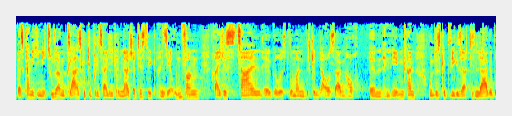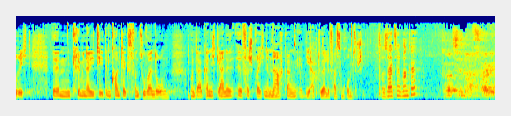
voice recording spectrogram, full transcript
das kann ich Ihnen nicht zusagen. Klar, es gibt die polizeiliche Kriminalstatistik, ein sehr umfangreiches Zahlengerüst, wo man bestimmte Aussagen auch ähm, entnehmen kann. Und es gibt, wie gesagt, diesen Lagebericht ähm, Kriminalität im Kontext von Zuwanderung. Und da kann ich gerne äh, versprechen, im Nachgang äh, die aktuelle Fassung rumzuschicken. So, Herr Wanka? Kurze Nachfrage.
